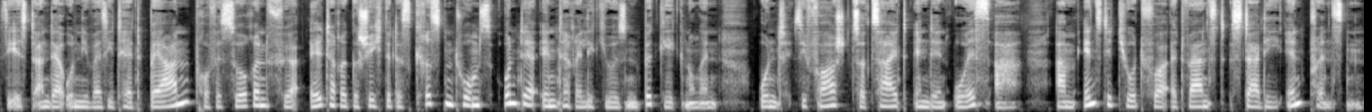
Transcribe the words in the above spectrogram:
Sie ist an der Universität Bern Professorin für ältere Geschichte des Christentums und der interreligiösen Begegnungen. Und sie forscht zurzeit in den USA am Institute for Advanced Study in Princeton.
